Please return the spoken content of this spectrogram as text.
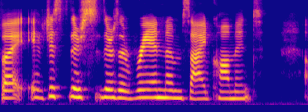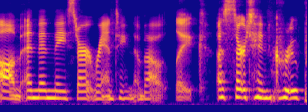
but if just there's there's a random side comment um and then they start ranting about like a certain group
